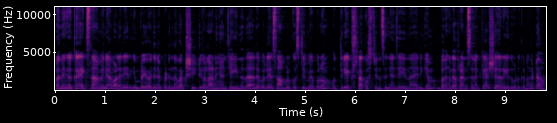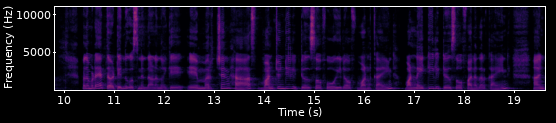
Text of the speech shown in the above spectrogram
അപ്പോൾ നിങ്ങൾക്ക് എക്സാമിന് വളരെയധികം പ്രയോജനപ്പെടുന്ന വർക്ക്ഷീറ്റുകളാണ് ഞാൻ ചെയ്യുന്നത്. അതേപോലെ സാമ്പിൾ ക്വസ്റ്റ്യൻ പേപ്പറും ഒത്തിരി എക്സ്ട്രാ ക്വസ്റ്റ്യൻസും ഞാൻ ചെയ്യുന്നതായിരിക്കും. അപ്പോൾ നിങ്ങളുടെ ഫ്രണ്ട്സിനൊക്കെ ഷെയർ ചെയ്ത് കൊടുക്കണം കേട്ടോ. അപ്പോൾ നമ്മുടെ തേർട്ടീൻത് ക്വസ്റ്റ്യൻ എന്താണെന്ന് നോക്കി a merchant has one twenty litres of oil of one kind one eighty litres of another kind and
